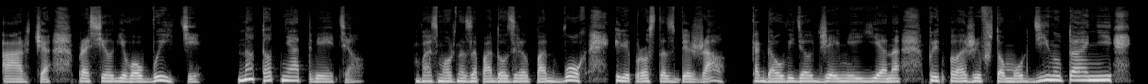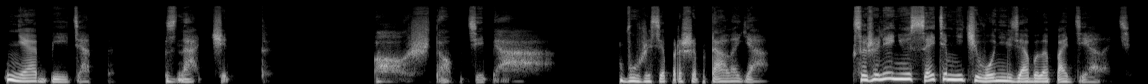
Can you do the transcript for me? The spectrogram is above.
Арча, просил его выйти, но тот не ответил. Возможно, заподозрил подвох или просто сбежал, когда увидел Джейми и Йена, предположив, что Мурдину-то они не обидят. Значит... «Ох, чтоб тебя!» — в ужасе прошептала я. К сожалению, с этим ничего нельзя было поделать.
